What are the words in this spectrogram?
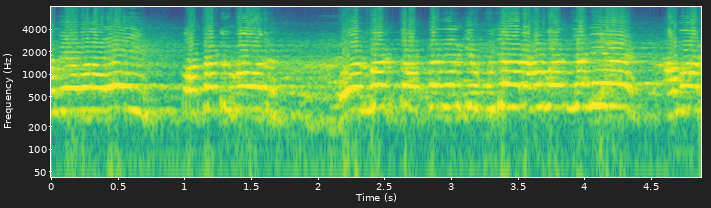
আমি আমার এই কথাটুকুর আপনাদেরকে বুঝার আহ্বান জানিয়ে আমার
